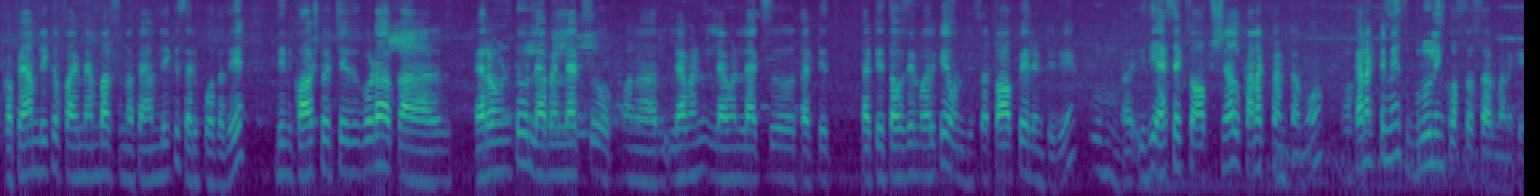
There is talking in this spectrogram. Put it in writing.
ఒక ఫ్యామిలీకి ఫైవ్ మెంబర్స్ ఉన్న ఫ్యామిలీకి సరిపోతుంది. దీని కాస్ట్ వచ్చేది కూడా ఒక around eleven lakhs eleven eleven lakhs thirty thirty thousand వరకే ఉంది సార్ టాప్ పేరెంట్ ఇది. ఇది ఎస్ఎక్స్ ఆప్షనల్ కనెక్ట్ అంటాము. కనెక్ట్ మీన్స్ బ్లూ లింక్ వస్తుంది సార్ మనకి.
